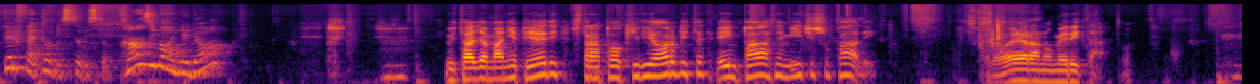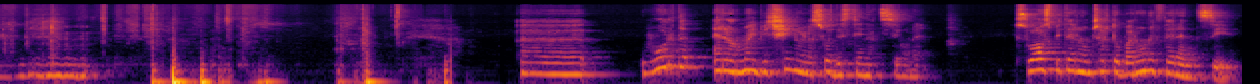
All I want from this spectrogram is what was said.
Perfetto, ho visto, ho visto. Transilvania, no? Lui taglia mani e piedi, strappa occhi di orbite e impala nemici su pali. Però erano meritato. Eh, Ward era ormai vicino alla sua destinazione. Il suo ospite era un certo barone Ferenzi,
